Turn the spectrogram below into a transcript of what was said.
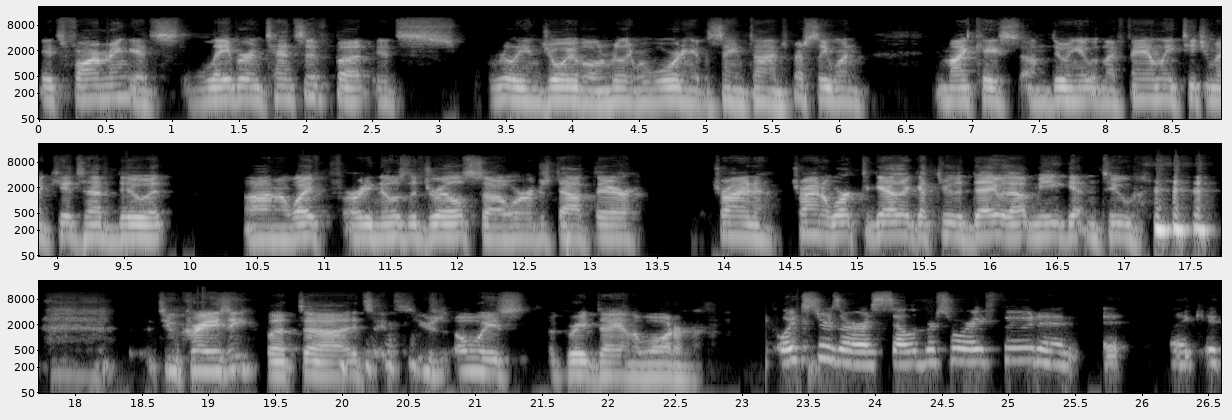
it's farming. It's labor intensive, but it's really enjoyable and really rewarding at the same time. Especially when, in my case, I'm doing it with my family, teaching my kids how to do it. Uh, my wife already knows the drill, so we're just out there trying to trying to work together, get through the day without me getting too too crazy, but uh, it's it's usually always a great day on the water. Oysters are a celebratory food, and it like it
